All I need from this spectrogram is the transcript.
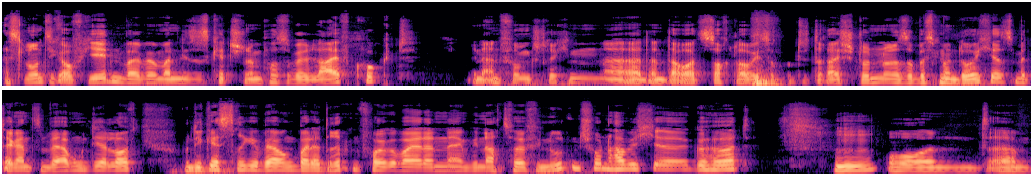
Es lohnt sich auf jeden, weil wenn man dieses Kitchen Impossible live guckt, in Anführungsstrichen, äh, dann dauert es doch, glaube ich, so gute drei Stunden oder so, bis man durch ist mit der ganzen Werbung, die da läuft. Und die gestrige Werbung bei der dritten Folge war ja dann irgendwie nach zwölf Minuten schon, habe ich äh, gehört. Und ähm,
